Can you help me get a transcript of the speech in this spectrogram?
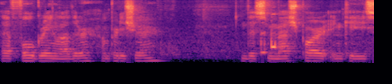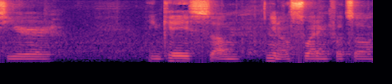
they have full grain leather I'm pretty sure. This mesh part in case you're in case um, you know sweating futsal.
